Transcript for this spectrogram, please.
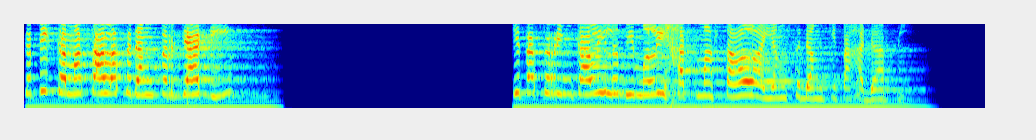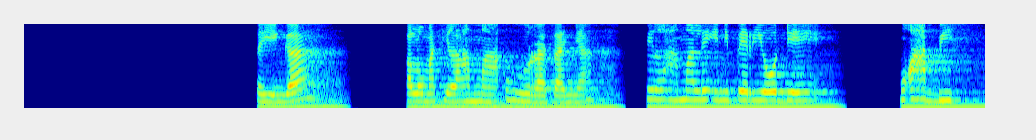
ketika masalah sedang terjadi, kita sering kali lebih melihat masalah yang sedang kita hadapi. Sehingga kalau masih lama, uh rasanya, tapi lama le ini periode, mau habis.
